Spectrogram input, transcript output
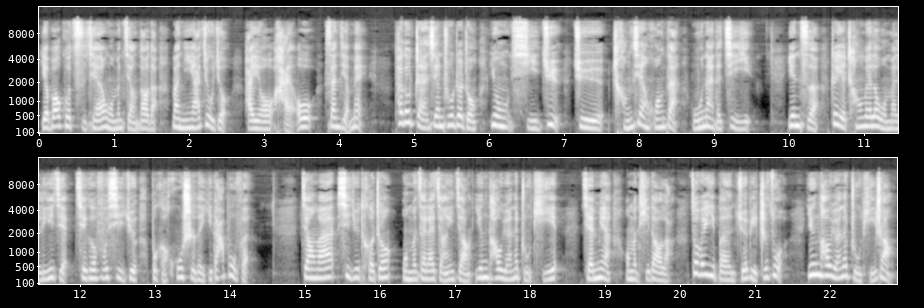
也包括此前我们讲到的《万尼亚舅舅》，还有《海鸥三姐妹》，他都展现出这种用喜剧去呈现荒诞无奈的记忆。因此，这也成为了我们理解契诃夫戏剧不可忽视的一大部分。讲完戏剧特征，我们再来讲一讲《樱桃园》的主题。前面我们提到了，作为一本绝笔之作，《樱桃园》的主题上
